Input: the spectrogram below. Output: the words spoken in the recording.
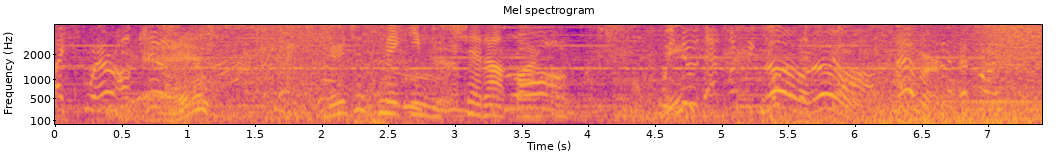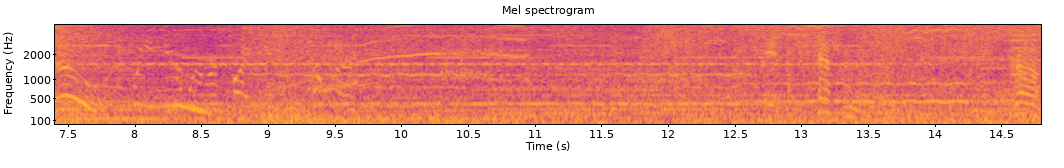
I swear I'll kill you. Yes? You're just making me shut up, aren't you? We knew that when we took No, this no, job. never. No. We knew we were fighting Daytona. It's definitely from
